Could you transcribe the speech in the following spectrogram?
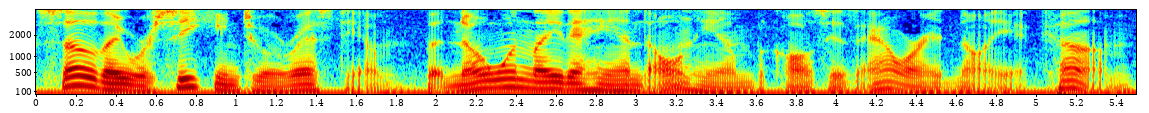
So they were seeking to arrest him, but no one laid a hand on him, because his hour had not yet come.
